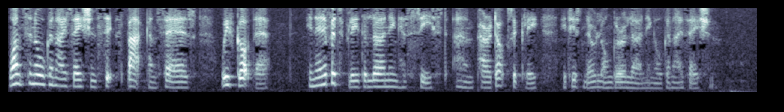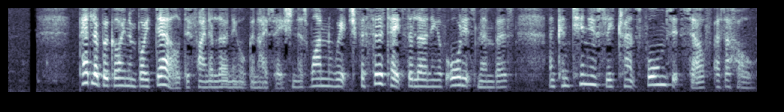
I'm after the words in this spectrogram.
Once an organisation sits back and says, We've got there, inevitably the learning has ceased, and paradoxically, it is no longer a learning organisation. Pedler, Burgoyne, and Boydell define a learning organisation as one which facilitates the learning of all its members and continuously transforms itself as a whole.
